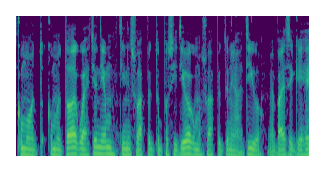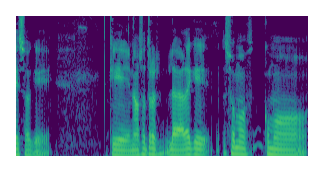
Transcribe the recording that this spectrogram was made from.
como, como toda cuestión, digamos, tiene su aspecto positivo como su aspecto negativo. Me parece que es eso, que, que nosotros, la verdad que somos como...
